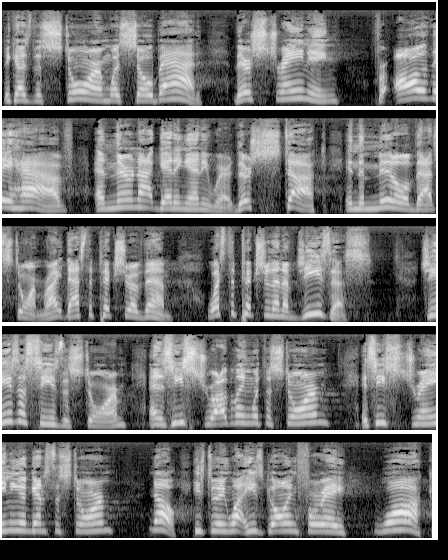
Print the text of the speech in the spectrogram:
because the storm was so bad. They're straining for all that they have, and they're not getting anywhere. They're stuck in the middle of that storm, right? That's the picture of them. What's the picture then of Jesus? Jesus sees the storm, and is he struggling with the storm? Is he straining against the storm? No. He's doing what? He's going for a walk.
